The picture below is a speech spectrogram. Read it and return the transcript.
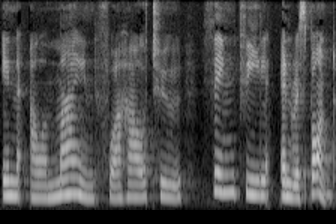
in our mind for how to think, feel, and respond.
